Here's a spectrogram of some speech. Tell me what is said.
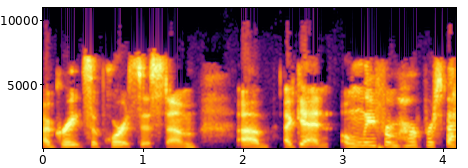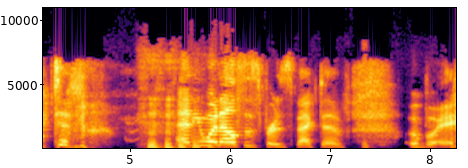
a great support system. Um, again, only from her perspective. Anyone else's perspective, oh boy.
